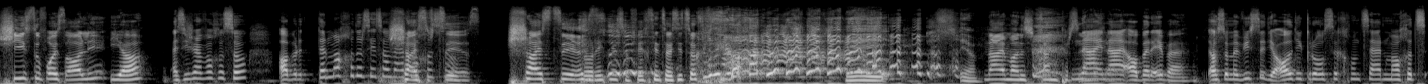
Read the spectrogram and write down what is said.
Schießt auf uns alle. ja, es ist einfach so. Aber dann machen wir es jetzt halt Scheiß einfach auf so. CS. Scheiß CS. Bro, nicht so, vielleicht sind es unsere Zukunft. Hey. Ja. Nein, Mann, es ist kein persönlicher. nein, nein, aber eben. Also wir wissen ja, all die grossen Konzerne machen es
